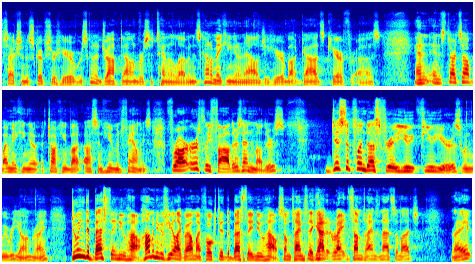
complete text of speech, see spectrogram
section of scripture here. We're just going to drop down verses 10 and 11. It's kind of making an analogy here about God's care for us. And, and it starts out by making a, talking about us and human families. For our earthly fathers and mothers disciplined us for a few years when we were young, right? Doing the best they knew how. How many of you feel like, well, my folks did the best they knew how? Sometimes they got it right and sometimes not so much, right?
